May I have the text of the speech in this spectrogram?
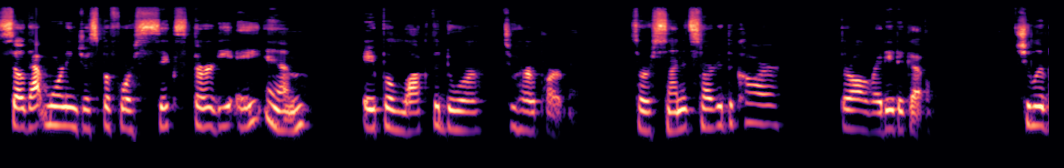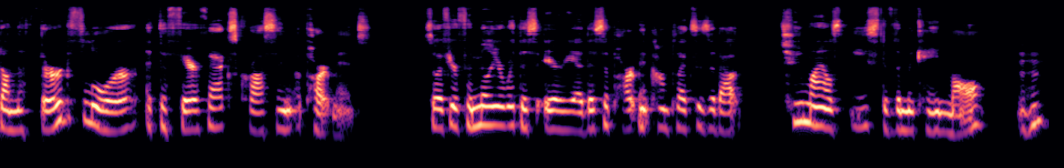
So that morning, just before six thirty a.m., April locked the door to her apartment. So her son had started the car. They're all ready to go. She lived on the third floor at the Fairfax Crossing apartment. So, if you're familiar with this area, this apartment complex is about two miles east of the McCain Mall. Mm-hmm.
